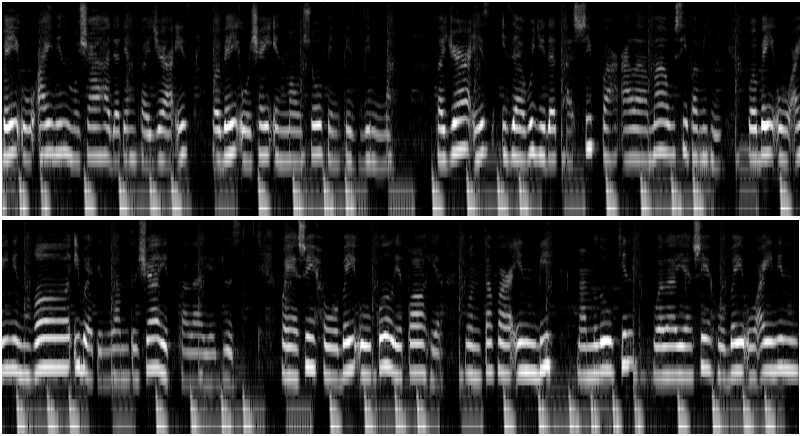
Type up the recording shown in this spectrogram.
Bai'u ainin musyahadatin fajaiz wa فجائز إذا وجدت الصفة على ما وصف به وبيع عين غائبة لم تشاهد فلا يجوز ويصح بيع كل طاهر منتفع به مملوك ولا يصح بيع عين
